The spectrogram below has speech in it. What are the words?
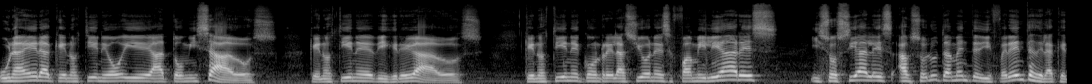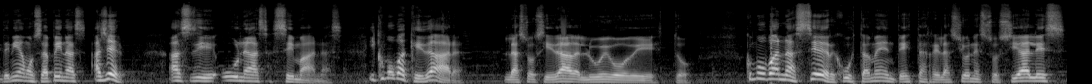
Una era que nos tiene hoy atomizados, que nos tiene disgregados, que nos tiene con relaciones familiares y sociales absolutamente diferentes de las que teníamos apenas ayer, hace unas semanas. ¿Y cómo va a quedar la sociedad luego de esto? ¿Cómo van a ser justamente estas relaciones sociales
